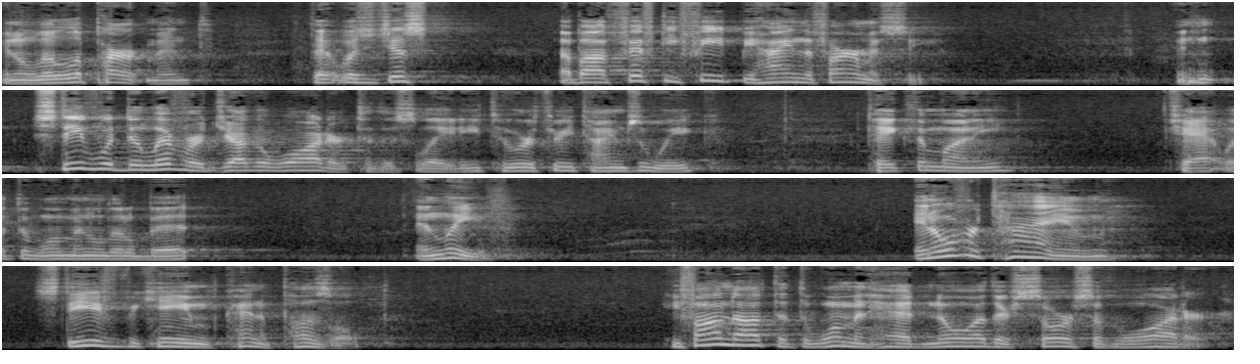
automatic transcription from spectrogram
in a little apartment that was just about 50 feet behind the pharmacy. And Steve would deliver a jug of water to this lady two or three times a week, take the money, chat with the woman a little bit, and leave. And over time, Steve became kind of puzzled. He found out that the woman had no other source of water.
